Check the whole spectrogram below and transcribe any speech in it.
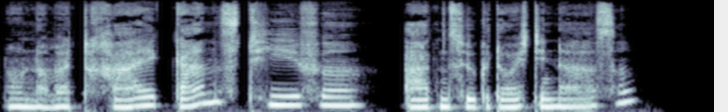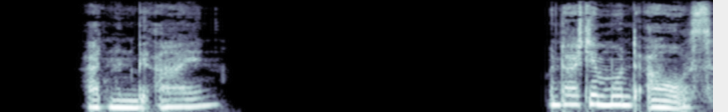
nun nochmal drei ganz tiefe Atemzüge durch die Nase. Atmen wir ein und durch den Mund aus.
